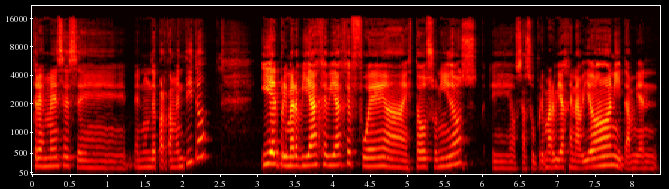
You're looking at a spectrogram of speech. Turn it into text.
tres meses eh, en un departamentito. Y el primer viaje, viaje fue a Estados Unidos, eh, o sea, su primer viaje en avión y también,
